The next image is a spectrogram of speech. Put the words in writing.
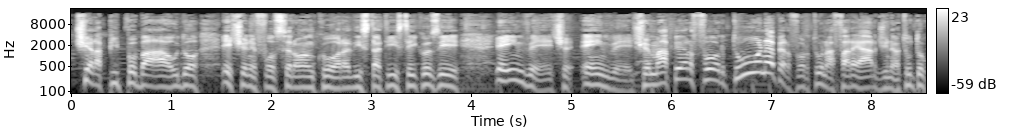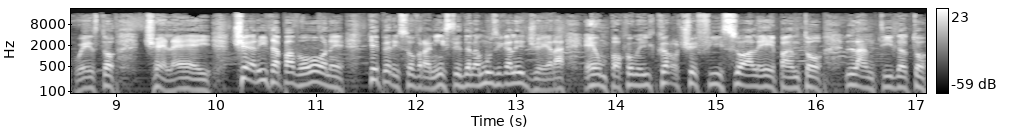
c'era Pippo Baudo e ce ne fossero ancora di statisti così. E invece, e invece, ma per fortuna, per fortuna a fare argine a tutto questo c'è lei, c'è Rita Pavone, che per i sovranisti della musica leggera è un po' come il crocefisso a Lepanto, l'antidoto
